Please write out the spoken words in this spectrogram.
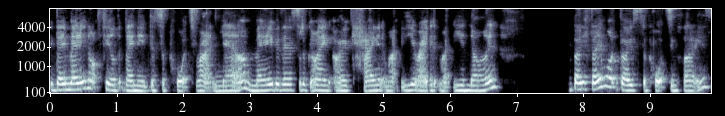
they may not feel that they need the supports right now. Maybe they're sort of going okay, and it might be year eight, it might be year nine. But if they want those supports in place,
